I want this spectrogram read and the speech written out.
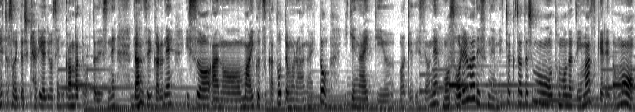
えーと、そういったキャリア情勢に頑張ってもらったですね。男性からね椅子をあの、まあ、いくつか取ってもらわないといけないっていうわけですよね。もうそれはですねめちゃくちゃ私も友達いますけれども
